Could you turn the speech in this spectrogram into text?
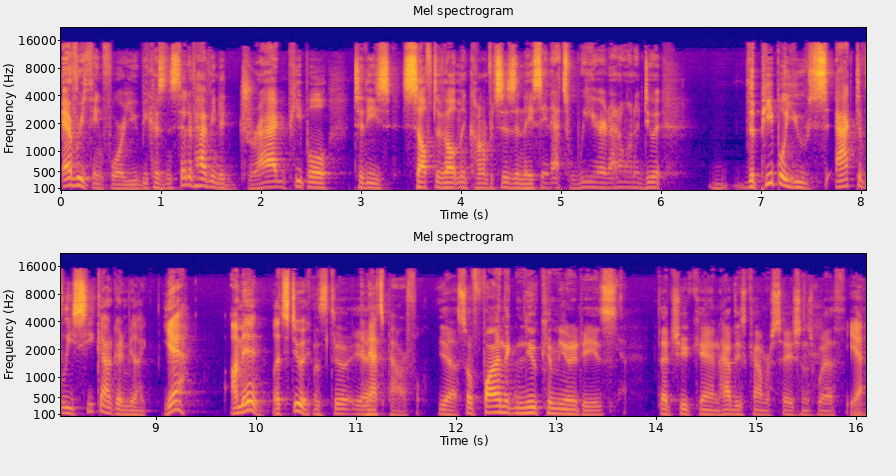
everything for you because instead of having to drag people to these self development conferences and they say, that's weird, I don't want to do it, the people you actively seek out are going to be like, yeah, I'm in, let's do it. Let's do it, yeah. And that's powerful. Yeah. So find the new communities that you can have these conversations with. Yeah.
